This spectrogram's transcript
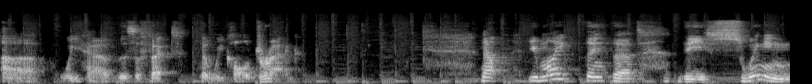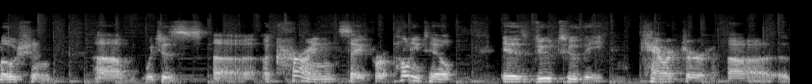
uh, we have this effect that we call drag. Now, you might think that the swinging motion, uh, which is uh, occurring, say, for a ponytail, is due to the character uh,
